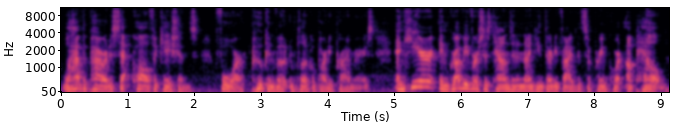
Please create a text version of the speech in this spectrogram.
will have the power to set qualifications for who can vote in political party primaries. And here in Grovey versus Townsend in 1935, the Supreme Court upheld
